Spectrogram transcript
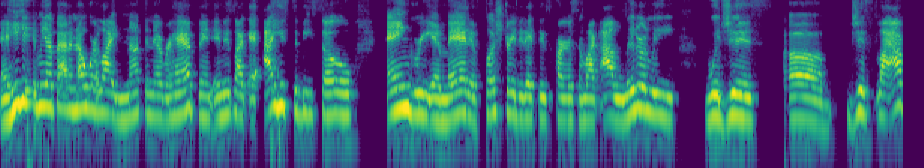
and he hit me up out of nowhere like nothing ever happened and it's like i used to be so angry and mad and frustrated at this person. Like I literally would just uh just like I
